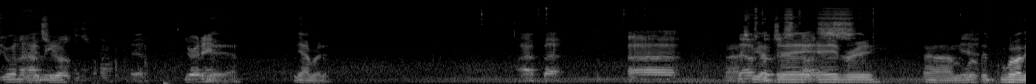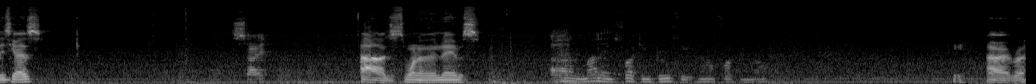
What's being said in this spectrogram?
if you want to Yeah, have me sure. yours as well. Yeah. You ready? Yeah, yeah. Yeah, I'm ready. I bet. Uh, Alright, Let's so we got Jay, discuss- Avery. Um, Yeah. what, what about these guys? sorry. Oh, just one of their names. Uh, Apparently my name's fucking Goofy. I don't fucking know. All right, bro.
